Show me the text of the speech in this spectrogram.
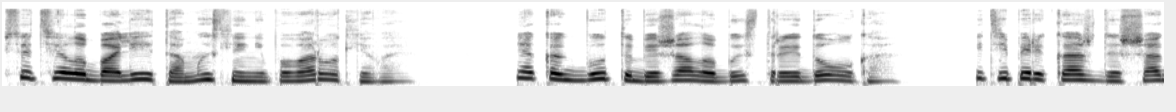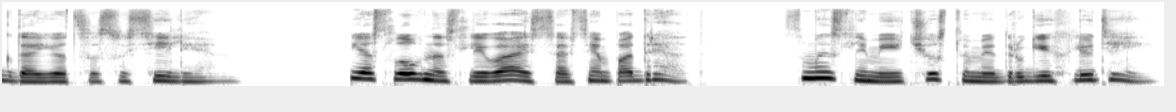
Все тело болит, а мысли неповоротливые. Я как будто бежала быстро и долго, и теперь каждый шаг дается с усилием. Я словно сливаюсь совсем подряд, с мыслями и чувствами других людей,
